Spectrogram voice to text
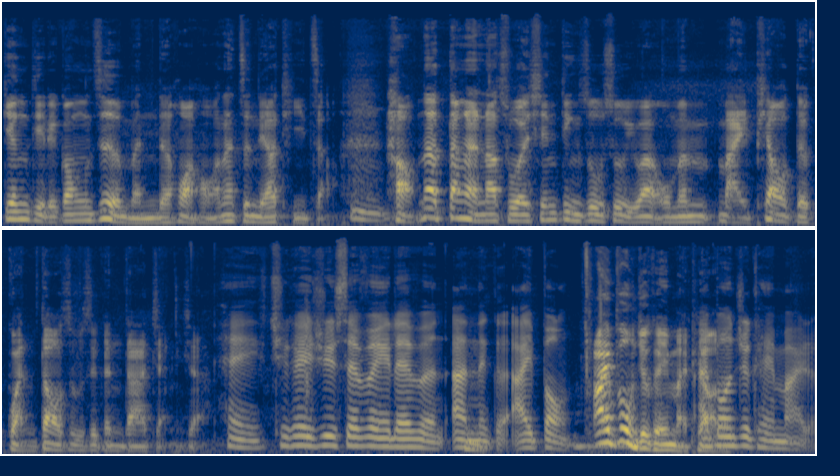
跟底的公热门的话，哦，那真的要提早。嗯，好，那当然啦，除了先订住宿以外，我们买票的管道是不是跟大家讲一下？嘿，去可以去 Seven Eleven 按那个 i。iPhone 就可以买票，iPhone 就可以买了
